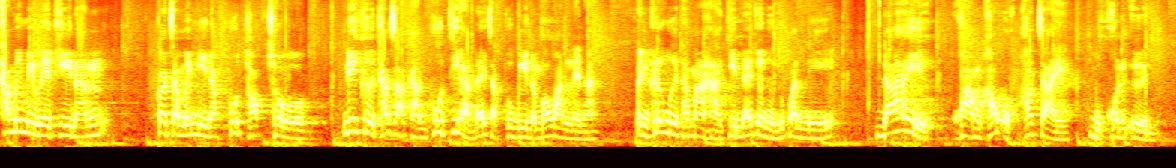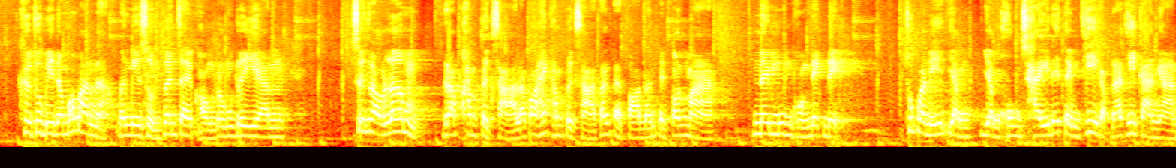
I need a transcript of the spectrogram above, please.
ถ้าไม่มีเวทีนั้นก็จะไม่มีนักพูดทอล์กโชว์ นี่คือทักษะการพูดที่อาจได้จาก To be number one เลยนะ เป็นเครื่องมือทำมาหากินได้จนถึงทุกวันนี้ ได้ความเข้าอกเข้าใจบุคคลอื่น คือ To be number one น่ะมันมีศูนย์เพื่อนใจของโรงเรียน ซึ่งเราเริ่มรับคำปรึกษาแล้วก็ให้คำปรึกษาตั้งแต่ตอนนั้นเป็นต้นมา ในมุมของเด็กๆ ทุกวันนี้ยังยังคงใช้ได้เต็มที่กับหน้าที่การงาน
